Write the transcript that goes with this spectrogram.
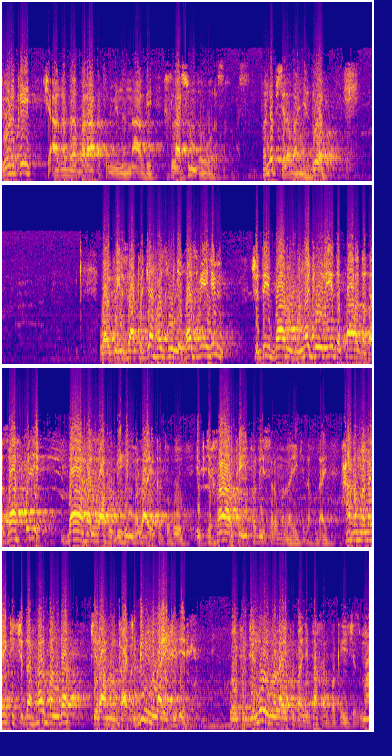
جوړ کړي چې هغه د براءت من النار دی خلاصون د اور څخه بس په نفس روانې دو وای په اذا تجهزوا لغزوهم چې دوی بار بنه جوړي د پاره د غزا خپلې باه الله بهم ملائکته افتخار کوي په دې سره ملائکه د خدای هغه ملائکه چې د هر بنده کرام الکاتبین ملائکه دي وای پر دې نور ملائکه باندې فخر پکې چې زما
